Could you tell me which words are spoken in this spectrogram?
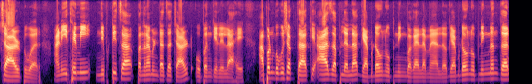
चार्टवर आणि इथे मी निफ्टीचा पंधरा मिनिटाचा चार्ट ओपन केलेला आहे. आपण बघू शकता की आज आपल्याला गॅपडाऊन ओपनिंग बघायला मिळालं. गॅपडाऊन ओपनिंग नंतर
